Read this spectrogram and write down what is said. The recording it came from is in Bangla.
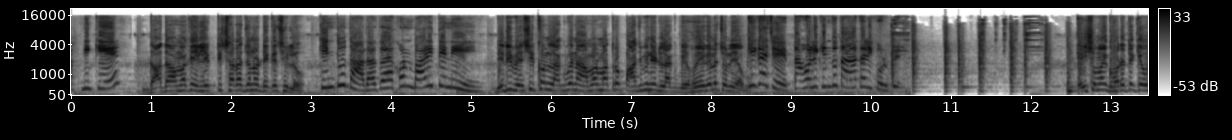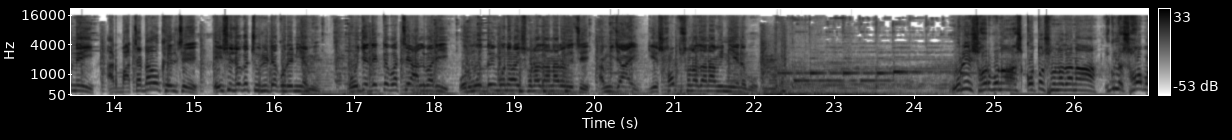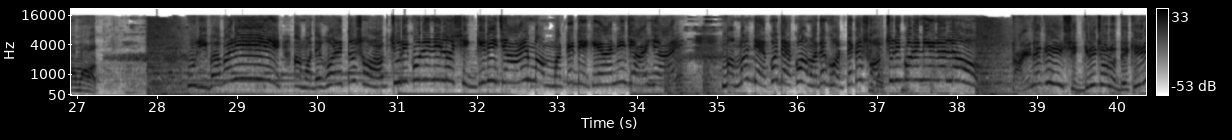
আপনি কে? দাদা আমাকে ইলেকট্রিক সারার জন্য ডেকেছিল। কিন্তু দাদা তো এখন বাড়িতে নেই। দিদি বেশিক্ষণ লাগবে না আমার মাত্র পাঁচ মিনিট লাগবে হয়ে গেলে চলে যাব। ঠিক আছে তাহলে কিন্তু তাড়াতাড়ি করবেন। এই সময় ঘরেতে কেউ নেই আর বাচ্চাটাও খেলছে এই সুযোগে চুরিটা করে নি আমি। ওই যে দেখতে পাচ্ছি আলমারি ওর মধ্যেই মনে হয় সোনা দানা রয়েছে। আমি যাই গিয়ে সব সোনা দানা আমি নিয়ে নেব। ওরে সর্বনাশ কত সোনা দানা এগুলো সব আমার। আমাদের ঘরে তো সব চুরি করে নিল। শিগগিরই যাই মাম্মাকে ডেকে আনি যাই যাই। মাম্মা দেখো দেখো আমাদের ঘর থেকে সব চুরি করে নিয়ে গেল। তাই নাকি? শিগগিরই চলো দেখি।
